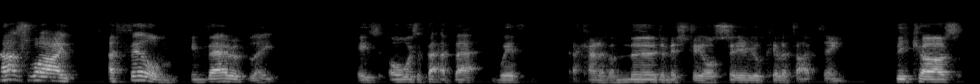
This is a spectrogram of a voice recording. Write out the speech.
that's why a film invariably is always a better bet with a kind of a murder mystery or serial killer type thing because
